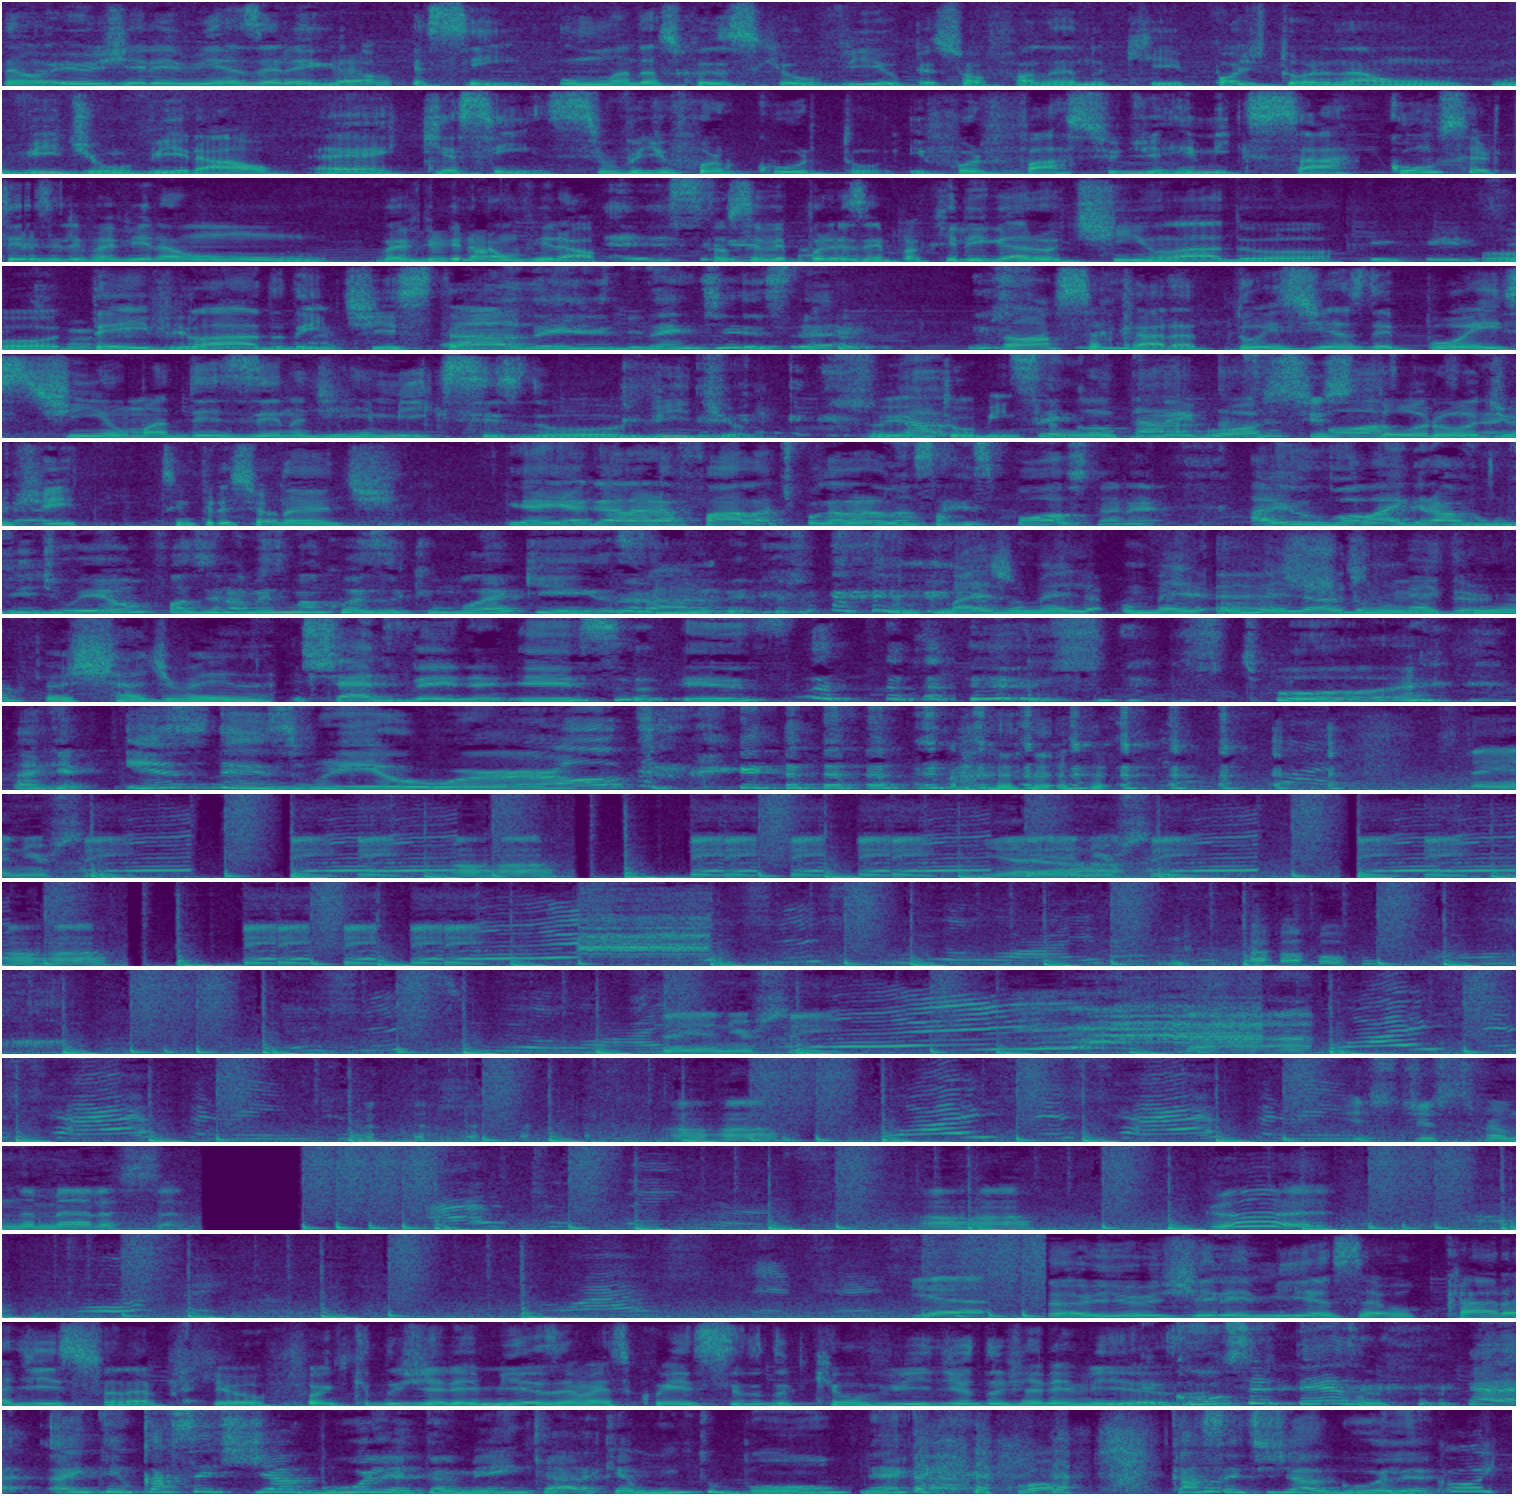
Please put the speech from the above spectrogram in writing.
Não, e o Jeremias é legal porque, assim, uma das coisas que eu vi o pessoal falando que pode tornar um, um vídeo um viral é que, assim, se o vídeo for curto e for fácil de remixar, com certeza ele vai virar um, vai virar um viral. É Então você vê, por exemplo, aquele garotinho lá do... Entendo, O Dave lá, do dentista. Ah, o David dentista. Nossa, cara, dois dias depois tinha uma dezena de remixes do vídeo no YouTube. Então o negócio respostas, estourou né, de um cara? jeito impressionante. E aí a galera fala, tipo, a galera lança a resposta, né? Aí eu vou lá e gravo um vídeo eu fazendo a mesma coisa que o molequinho, sabe? Mas o, melhor o, me- É, o melhor Chad do molequinho é o Chad Vader. Chad Vader, isso, isso. tipo, aqui, is this real world? Stay in your seat. Seat, seat. Uh huh. Seat, seat, seat, seat. Yeah, in your seat. Seat, seat. Uh huh. Seat, seat, seat, seat. Is this real life? No. Is this real life? Stay in your seat. Nah. Why is this happening to me? Uh huh. Why is this happening? It's just from the medicine. I have two fingers. Uh huh. Good. Stitches. Yes. Não, e o Jeremias é o cara disso, né? Porque o funk do Jeremias é mais conhecido do que o vídeo do Jeremias. Com né? certeza. Cara, aí tem o cacete de agulha também, cara, que é muito bom, né, cara? Qual? Cacete de agulha. Oi.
